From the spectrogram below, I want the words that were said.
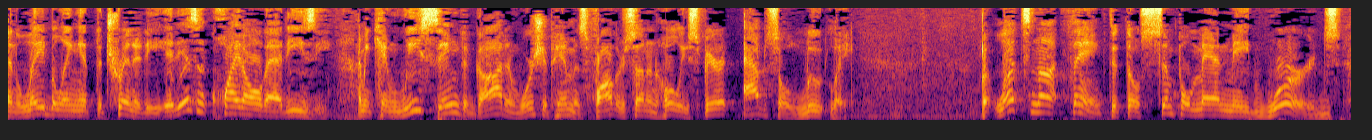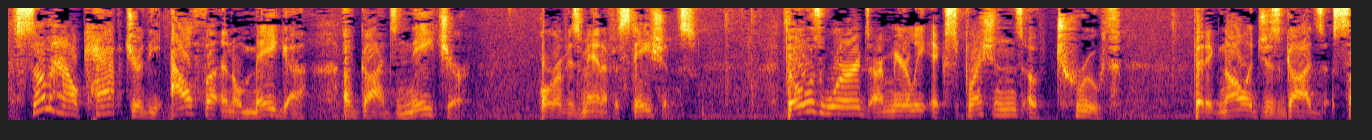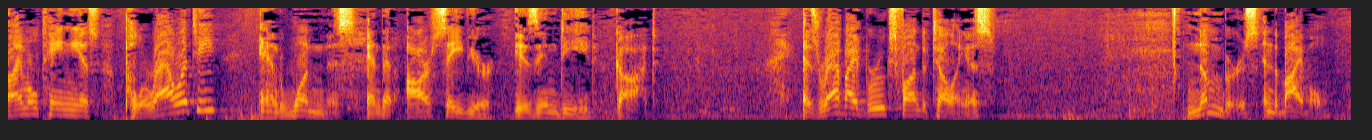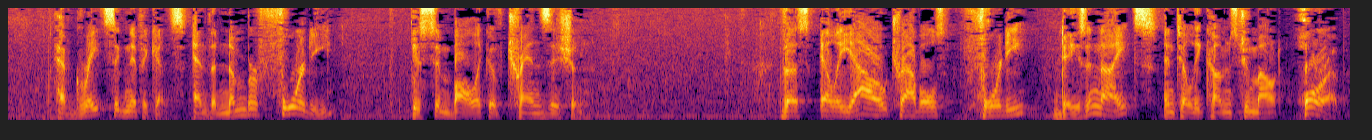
and labeling it the Trinity, it isn't quite all that easy. I mean, can we sing to God and worship Him as Father, Son, and Holy Spirit? Absolutely. But let's not think that those simple man made words somehow capture the Alpha and Omega of God's nature or of his manifestations. Those words are merely expressions of truth that acknowledges God's simultaneous plurality and oneness, and that our Savior is indeed God. As Rabbi Baruch's fond of telling us, numbers in the Bible have great significance, and the number 40 is symbolic of transition. Thus, Eliyahu travels 40 days and nights until he comes to Mount Horeb.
